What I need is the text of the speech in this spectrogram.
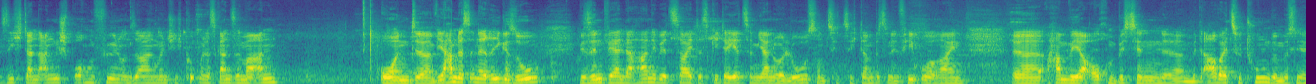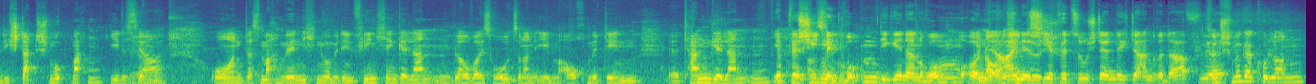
sich dann angesprochen fühlen und sagen, Mensch, ich gucke mir das Ganze mal an. Und äh, wir haben das in der Regel so, wir sind während der Hanebeer-Zeit, das geht ja jetzt im Januar los und zieht sich dann bis in den Februar rein, äh, haben wir ja auch ein bisschen äh, mit Arbeit zu tun. Wir müssen ja die Stadt Schmuck machen jedes Ja. Jahr. Und das machen wir nicht nur mit den Fähnchengirlanden, blau-weiß-rot, sondern eben auch mit den äh, Tannengirlanden. Ihr habt verschiedene Gruppen, die gehen dann rum und Genau, der das eine ist hierfür zuständig, der andere dafür. sind Schmückerkolonnen.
